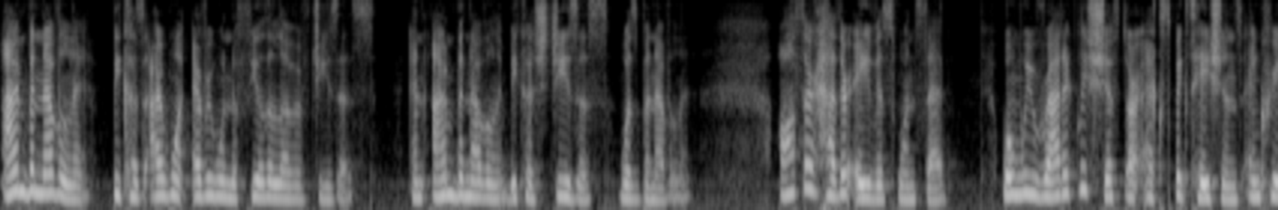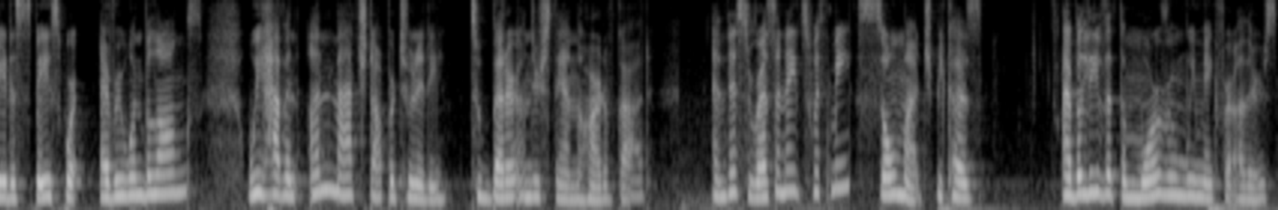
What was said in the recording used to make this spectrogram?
I'm benevolent because I want everyone to feel the love of Jesus. And I'm benevolent because Jesus was benevolent. Author Heather Avis once said, When we radically shift our expectations and create a space where everyone belongs, we have an unmatched opportunity to better understand the heart of God. And this resonates with me so much because I believe that the more room we make for others,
